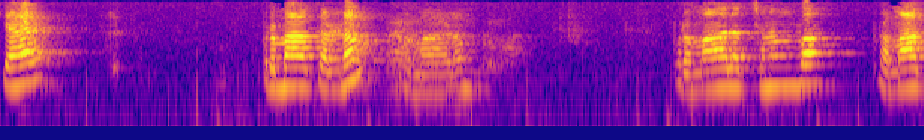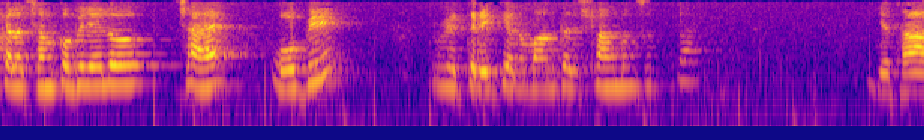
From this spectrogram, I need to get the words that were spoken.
क्या है? प्रमाकरणम, प्रमाणम। प्रमा लक्षणम व प्रमा के लक्षण को भी ले लो चाहे वो भी व्यतिरिक अनुमान का दृष्टान बन सकता है। यथा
